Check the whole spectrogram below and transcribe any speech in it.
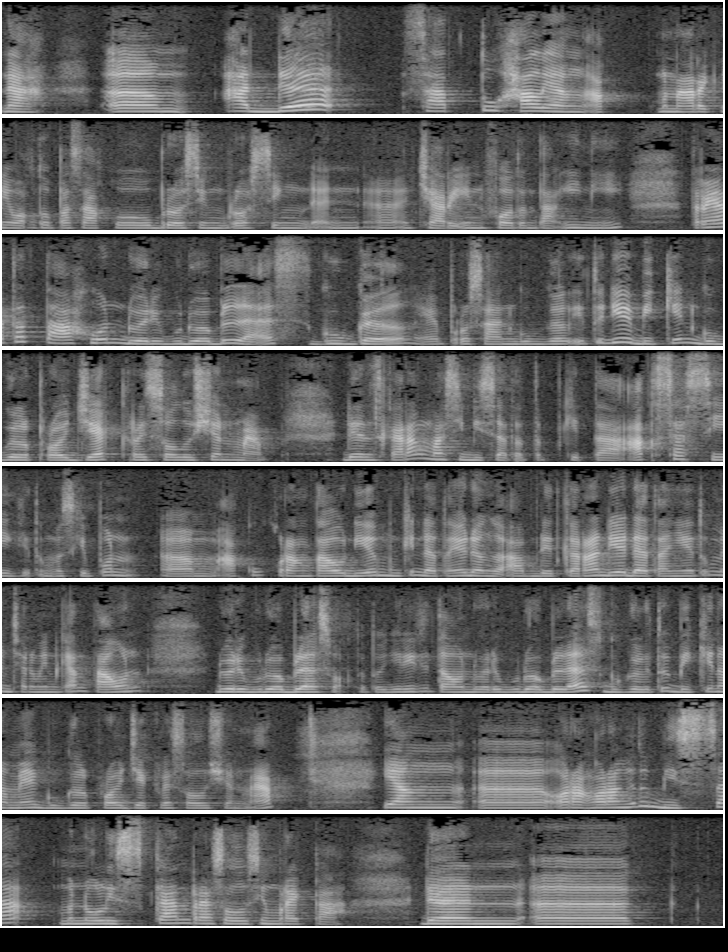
Nah, um, ada satu hal yang aku menarik nih waktu pas aku browsing-browsing dan uh, cari info tentang ini. Ternyata tahun 2012 Google ya perusahaan Google itu dia bikin Google Project Resolution Map dan sekarang masih bisa tetap kita akses sih gitu meskipun um, aku kurang tahu dia mungkin datanya udah nggak update karena dia datanya itu mencerminkan tahun 2012 waktu itu. Jadi di tahun 2012 Google itu bikin namanya Google Project Resolution Map yang eh, orang-orang uh, itu bisa menuliskan resolusi mereka dan uh,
